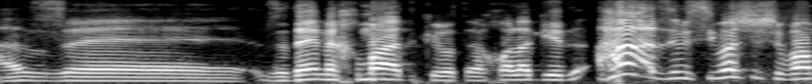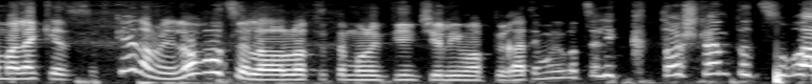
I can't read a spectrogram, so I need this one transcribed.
אז uh, זה די נחמד, כאילו אתה יכול להגיד, אה, זו משימה ששובה מלא כסף. כן, אבל אני לא רוצה להעלות את המוניטין שלי עם הפיראטים, אני רוצה לקטוש להם את הצורה,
